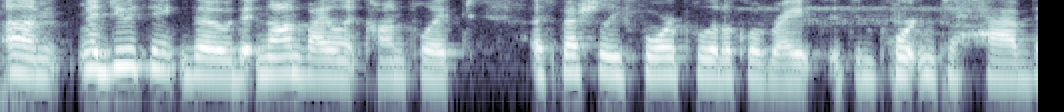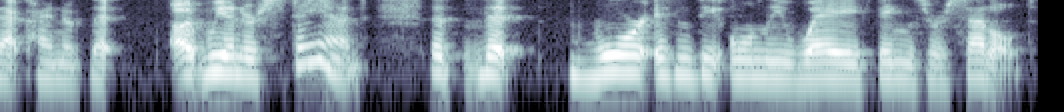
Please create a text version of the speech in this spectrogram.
Um, I do think, though, that nonviolent conflict, especially for political rights, it's important to have that kind of that uh, we understand that that war isn't the only way things are settled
